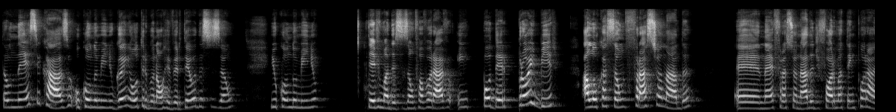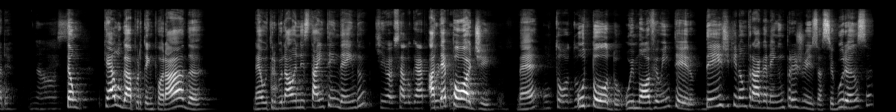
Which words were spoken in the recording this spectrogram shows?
Então, nesse caso, o condomínio ganhou, o tribunal reverteu a decisão e o condomínio teve uma decisão favorável em poder proibir a locação fracionada, é, né, fracionada de forma temporária. Nossa. Então, quer alugar por temporada, né, o tribunal ainda está entendendo que se alugar por... até pode, né? Um todo. O todo, o imóvel inteiro, desde que não traga nenhum prejuízo à segurança,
